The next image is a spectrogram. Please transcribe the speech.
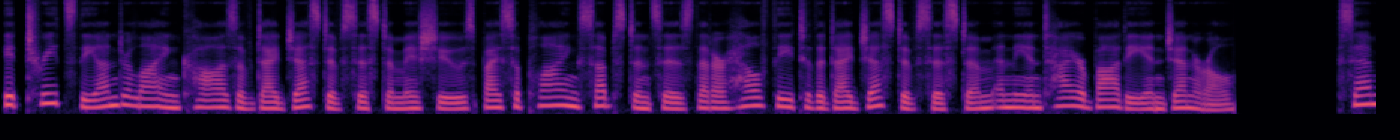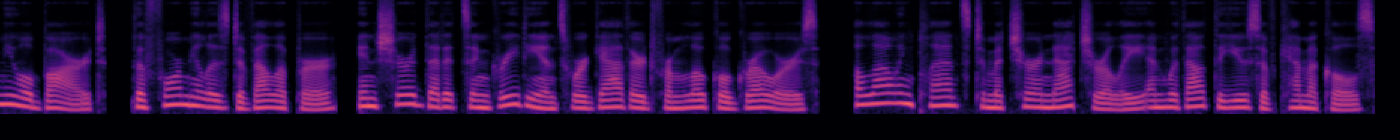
It treats the underlying cause of digestive system issues by supplying substances that are healthy to the digestive system and the entire body in general. Samuel Bart, the formula's developer, ensured that its ingredients were gathered from local growers, allowing plants to mature naturally and without the use of chemicals.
